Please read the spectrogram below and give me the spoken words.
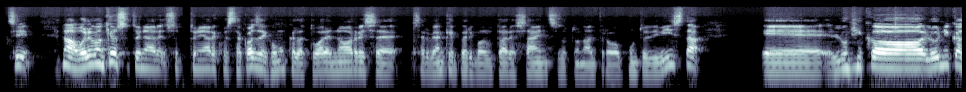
Sì, no, volevo anche io sottolineare, sottolineare questa cosa che comunque l'attuale Norris è, serve anche per rivalutare Sainz sotto un altro punto di vista e l'unico, l'unico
